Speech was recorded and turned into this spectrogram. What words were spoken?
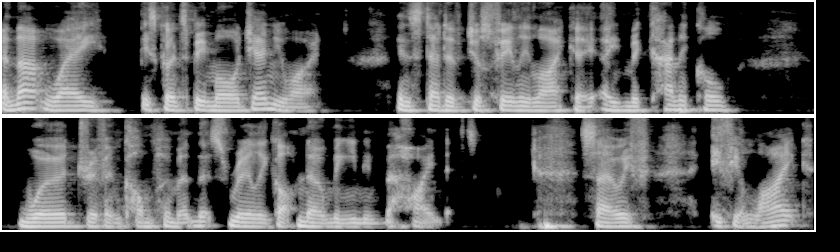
And that way, it's going to be more genuine instead of just feeling like a, a mechanical word driven compliment that's really got no meaning behind it. So if if you like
